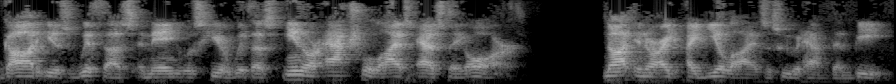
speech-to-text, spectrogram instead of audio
God is with us. Emmanuel is here with us in our actual lives as they are, not in our ideal lives as we would have them be.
